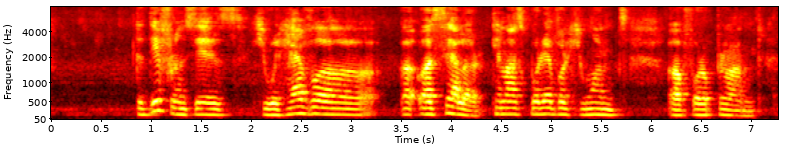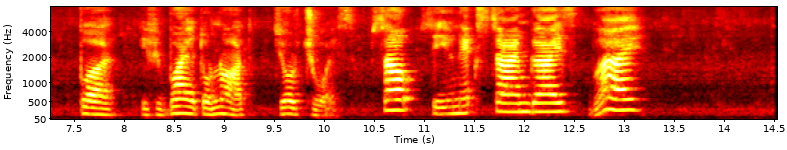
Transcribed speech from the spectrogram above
The difference is he will have a a, a seller can ask whatever he wants uh, for a plant. But if you buy it or not it's your choice so see you next time guys. Bye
